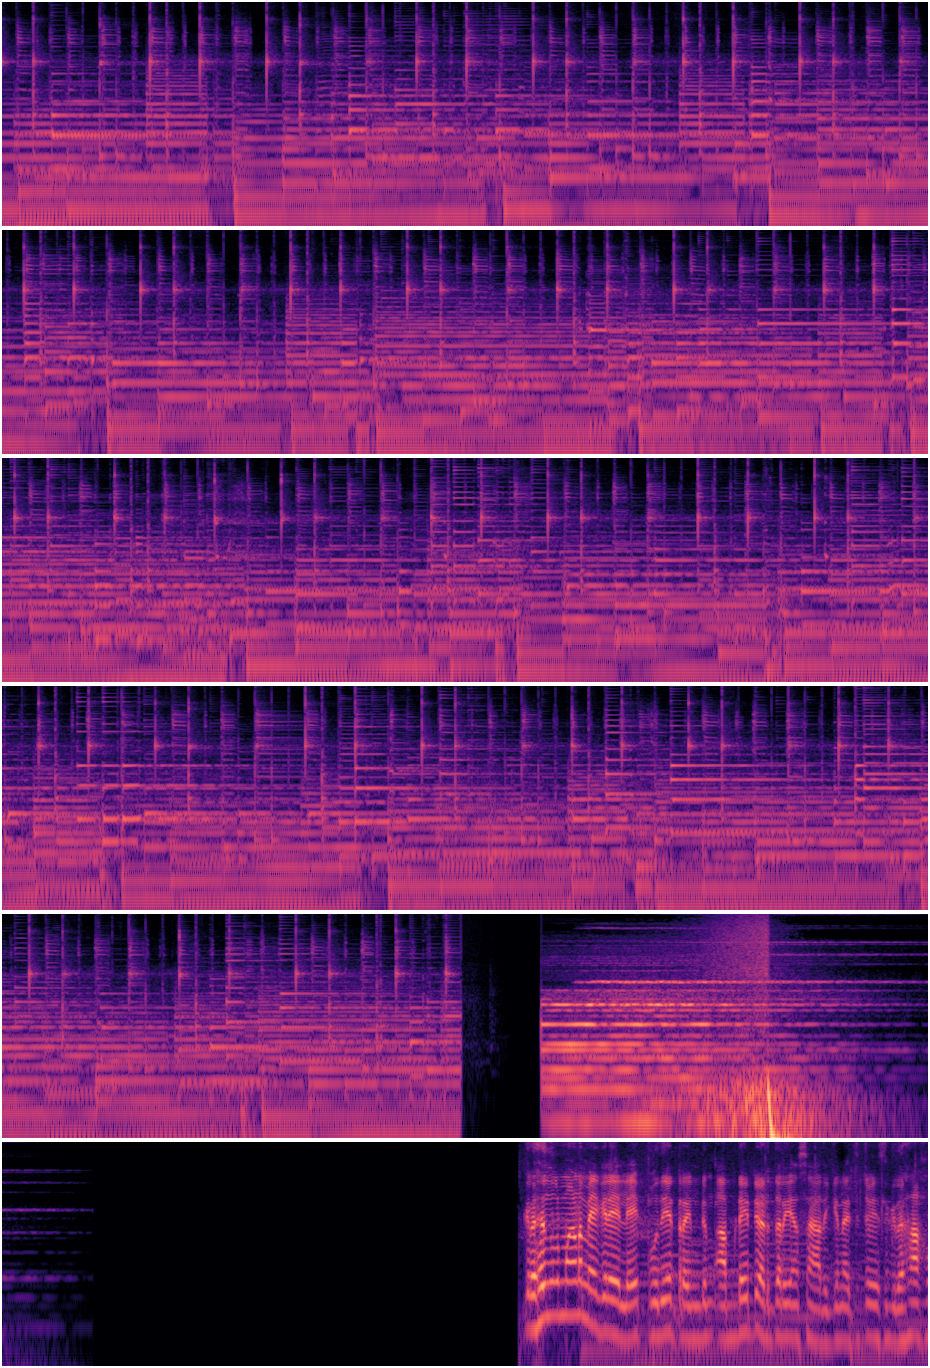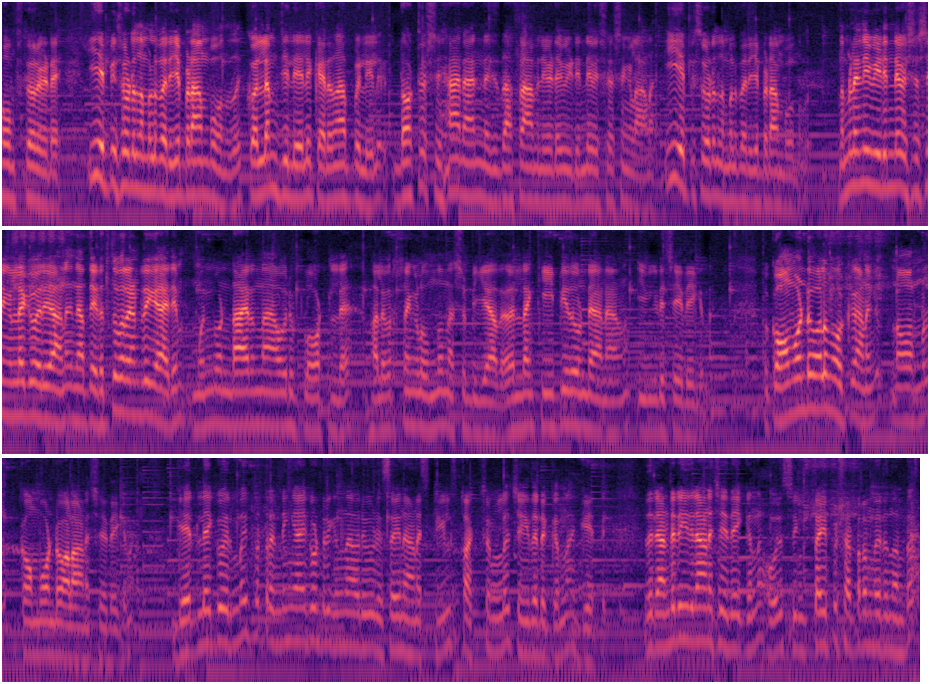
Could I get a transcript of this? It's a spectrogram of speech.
ഗൃഹനിർമ്മാണ മേഖലയിലെ പുതിയ ട്രെൻഡും അപ്ഡേറ്റും എടുത്തറിയാൻ സാധിക്കുന്ന എച്ച് ചോയ്സ് ഗൃഹ ഹോം സ്റ്റോറിയുടെ ഈ എപ്പിസോഡിൽ നമ്മൾ പരിചയപ്പെടാൻ പോകുന്നത് കൊല്ലം ജില്ലയിലെ കരുനാപ്പള്ളിയിൽ ഡോക്ടർ ഷിഹാൻ ആൻഡ് നജിത ഫാമിലിയുടെ വീടിന്റെ വിശേഷങ്ങളാണ് ഈ എപ്പിസോഡിൽ നമ്മൾ പരിചയപ്പെടാൻ പോകുന്നത്. നമ്മൾ ഇനി വീടിന്റെ വിശേഷങ്ങളിലേക്ക് വരികയാണ്. ഇതിനകത്ത് എടുത്തു പറയേണ്ട ഒരു കാര്യം മുൻപുണ്ടായിരുന്ന ആ ഒരു പ്ലോട്ടിൽ പല വർഷങ്ങളൊന്നും നശിപ്പിക്കാതെ അതെല്ലാം കീപ്പ് ചെയ്തുകൊണ്ടാണ് ഈ വീട് ചെയ്തേക്കുന്നത്. ഇപ്പോൾ കോമ്പൗണ്ട് വാൾ നോക്കുകയാണെങ്കിൽ നോർമൽ കോമ്പൗണ്ട് വാളാണ് ചെയ്തേക്കുന്നത്. ഗേറ്റിലേക്ക് വരുമ്പോൾ ഇപ്പോൾ ട്രെൻഡിങ് ആയിക്കൊണ്ടിരിക്കുന്ന ഒരു ഡിസൈനാണ് സ്റ്റീൽ സ്ട്രക്ചറിൽ ചെയ്തെടുക്കുന്ന ഗേറ്റ്. ഇത് രണ്ട് രീതിയിലാണ് ചെയ്തേക്കുന്നത്. ഒരു സിങ്ക് ടൈപ്പ് ഷട്ടറും വരുന്നുണ്ട്.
